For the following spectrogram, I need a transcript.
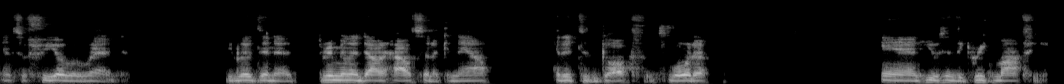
and Sophia Loren. He lived in a $3 million house in a canal, headed to the Gulf in Florida. And he was in the Greek mafia,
